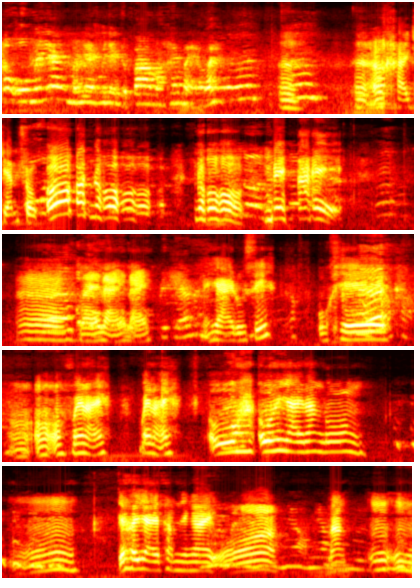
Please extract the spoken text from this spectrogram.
โอ้โอ้ไม่แย่งไม่แย่งไม่แย่งเดี๋ยวป้ามาให้ใหม่เอาไหมอ่าอ่าเอาขายันส่งโอ้โนโนไม่ให้เออไหนไหนไหนปิดแล้วไหนยายดูสิโอเคอ๋ออ๋ออ๋อไปไหนไปไหนโอ้ยโอ้ยยายนั่งลงอืม จะให้ยายทำยังไง อ๋อ นั่ง อืมอืม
